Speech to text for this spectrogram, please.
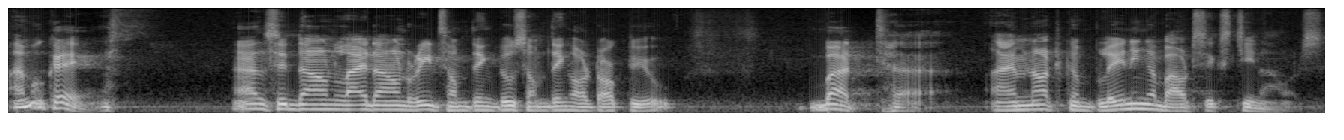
I'm okay. I'll sit down, lie down, read something, do something or talk to you. But uh, I'm not complaining about sixteen hours.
